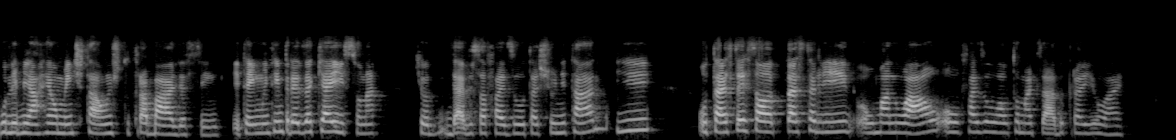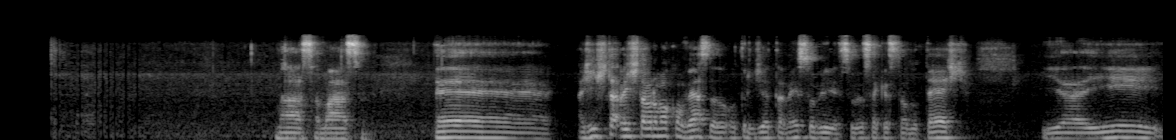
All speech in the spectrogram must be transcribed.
o limiar realmente está onde tu trabalha, assim. E tem muita empresa que é isso, né? que o dev só faz o teste unitário e o tester só testa ali o manual ou faz o automatizado para UI. Massa, massa. É, a gente tá, estava numa conversa outro dia também sobre, sobre essa questão do teste, e aí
